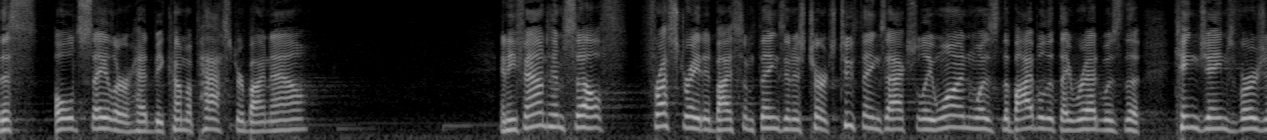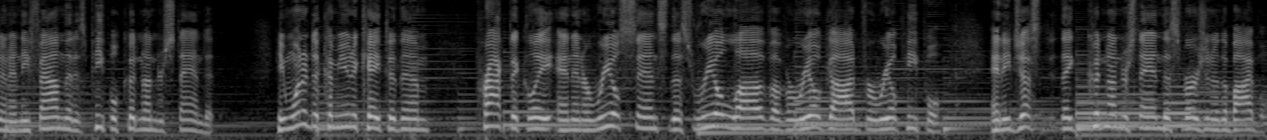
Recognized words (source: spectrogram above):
This old sailor had become a pastor by now, and he found himself frustrated by some things in his church. Two things, actually. One was the Bible that they read was the King James Version, and he found that his people couldn't understand it. He wanted to communicate to them practically and in a real sense this real love of a real God for real people and he just they couldn't understand this version of the bible.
